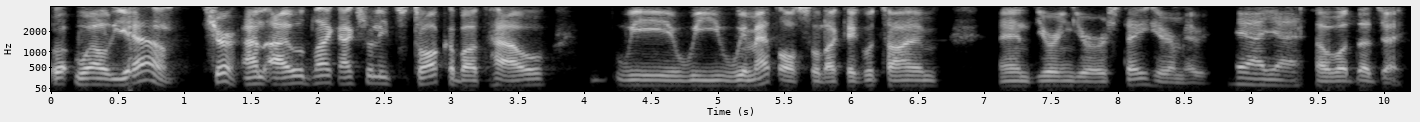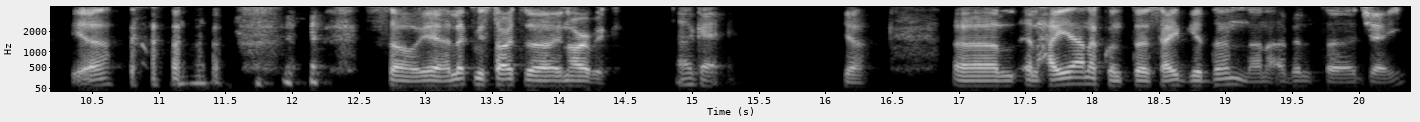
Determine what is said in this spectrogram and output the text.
Well, yeah, sure. And I would like actually to talk about how we we we met also, like a good time, and during your stay here, maybe. Yeah, yeah. How about that, Jay? Yeah. so yeah, let me start uh, in Arabic. Okay. آه، الحقيقة أنا كنت سعيد جدا إن أنا قابلت آه، جاي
